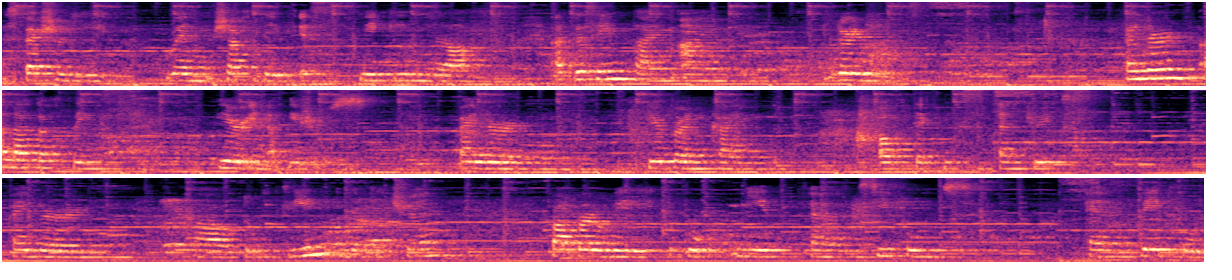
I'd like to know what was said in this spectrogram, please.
especially when Chef Dick is making me laugh. At the same time, I'm learning. I learned a lot of things here in Apicius. I learned different kind of techniques and tricks. I learned how to be clean in the kitchen, proper way to cook meat and seafoods, and bake food.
